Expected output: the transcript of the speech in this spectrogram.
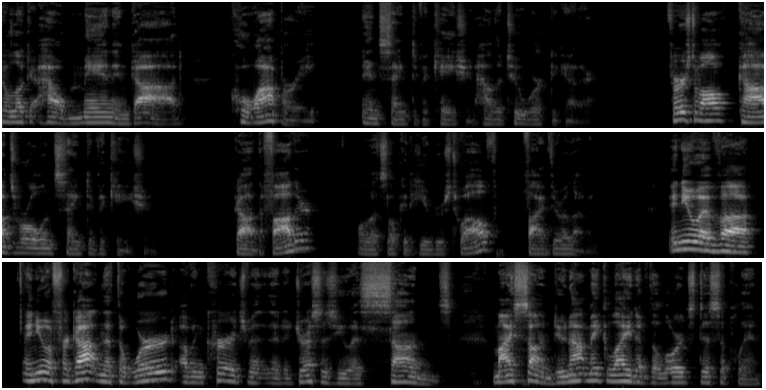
a look at how man and God cooperate in sanctification, how the two work together. First of all, God's role in sanctification. God the Father, well, let's look at Hebrews 12, 5 through 11. And you have uh, and you have forgotten that the word of encouragement that addresses you as sons. My son, do not make light of the Lord's discipline,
